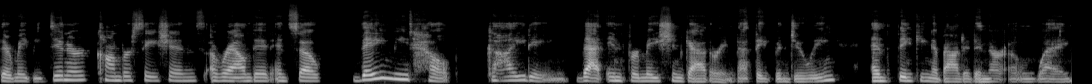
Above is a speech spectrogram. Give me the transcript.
there may be dinner conversations around it. And so they need help guiding that information gathering that they've been doing and thinking about it in their own way.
